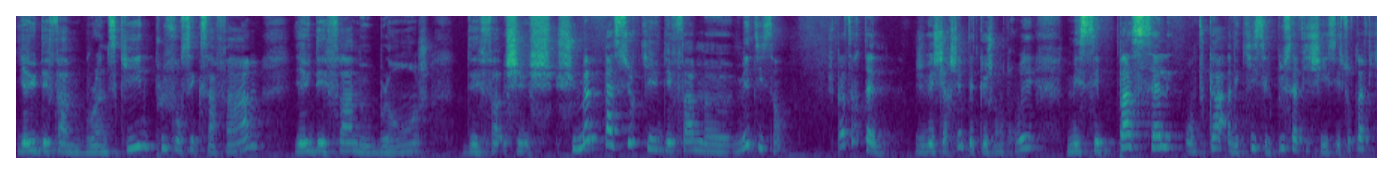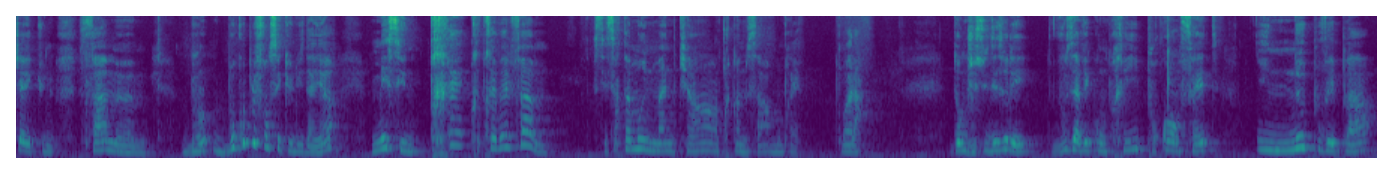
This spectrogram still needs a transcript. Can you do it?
il y a eu des femmes brown skin, plus foncées que sa femme. Il y a eu des femmes blanches, des femmes. Je, je suis même pas sûre qu'il y ait eu des femmes euh, métisses. Hein. Je suis pas certaine. Je vais chercher, peut-être que je vais en trouver, mais c'est pas celle, en tout cas, avec qui c'est le plus affiché. C'est surtout affiché avec une femme euh, beaucoup plus foncée que lui d'ailleurs, mais c'est une très très très belle femme. C'est certainement une mannequin, un truc comme ça. Bon bref, voilà. Donc je suis désolée, vous avez compris pourquoi en fait il ne pouvait pas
